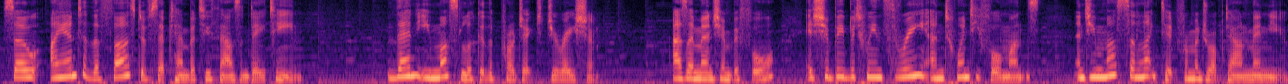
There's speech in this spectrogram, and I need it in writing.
So I enter the 1st of September 2018. Then you must look at the project duration. As I mentioned before, it should be between 3 and 24 months, and you must select it from a drop-down menu.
